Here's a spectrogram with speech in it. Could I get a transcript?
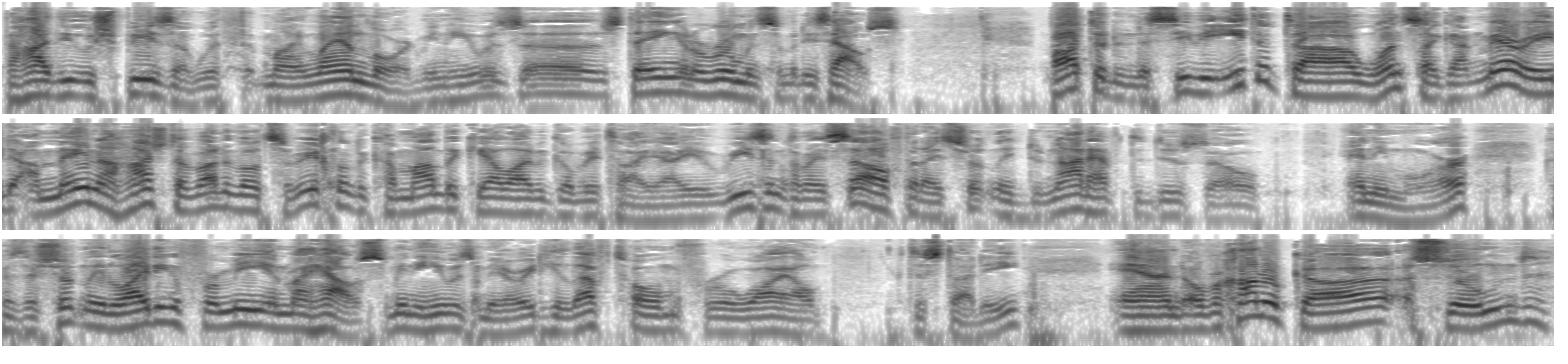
Bahadi Ushpiza with my landlord. I mean, he was uh, staying in a room in somebody's house. Once I got married, I reasoned to myself that I certainly do not have to do so anymore, because there's certainly lighting for me in my house, meaning he was married, he left home for a while to study, and over Hanukkah assumed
